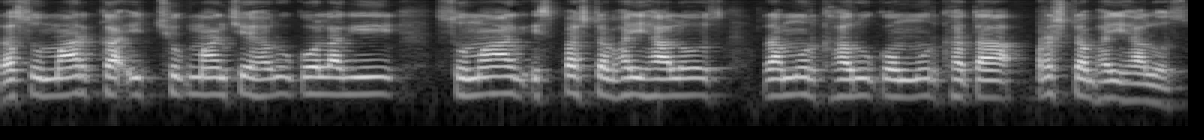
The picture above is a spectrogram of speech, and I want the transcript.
رسوارگ کا انچک مچھے کو لگ سو مگ اسپشٹ بائی ہالوس رورخ کو مورکھتا پش بھائی ہالوس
